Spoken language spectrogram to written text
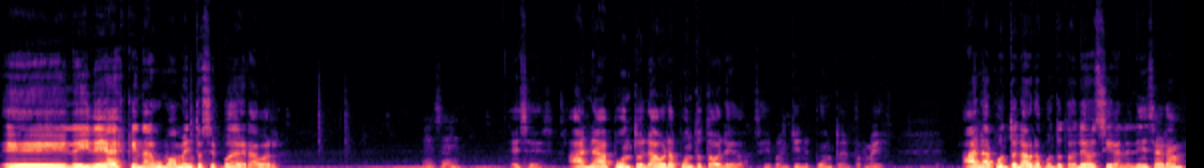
Eh, la idea es que en algún momento se pueda grabar. ¿Ese es? Ese es. Ana.laura.toledo. Sí, bueno, tiene punto en por medio. Ana.laura.toledo. Sigan el Instagram.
